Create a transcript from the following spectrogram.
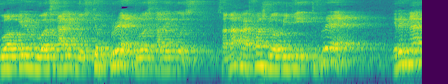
Gua kirim dua sekaligus, jebret dua sekaligus. Sana respons dua biji, jebret. Kirim kan?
